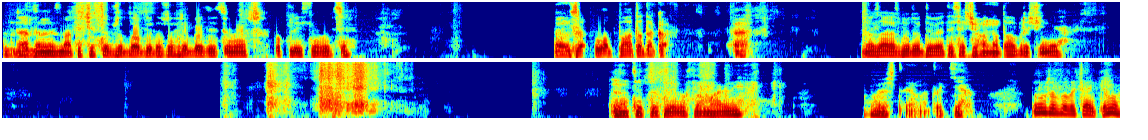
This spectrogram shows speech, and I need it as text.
Навіть не знати, чи це вже добрі, навіть гриби дивіться, вони аж поплісніли всі. Е, Це лопата така. Е. Ну зараз буду дивитися, чи воно добре, чи ні. Ну, це плюс-мінус нормальний. Бачите, вони такі. Ну, вже величенькі, ну,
